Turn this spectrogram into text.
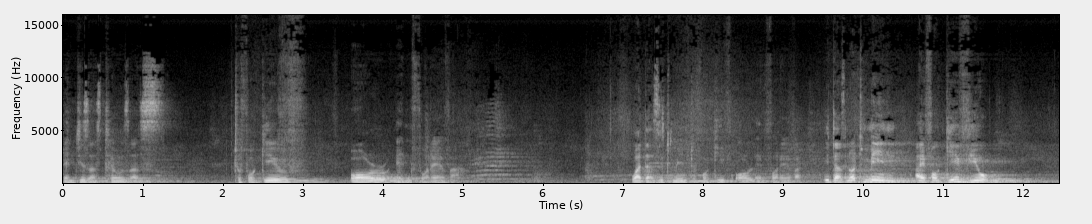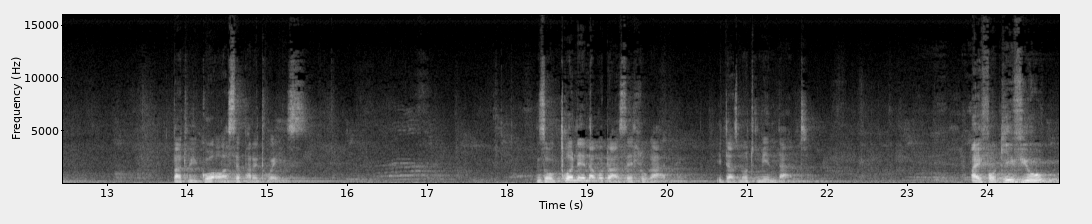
And Jesus tells us to forgive all and forever. What does it mean to forgive all and forever? It does not mean i forgive you but we go our separate ways ngizokuxolela kodwa asehlukane. It does not mean that. I forgive you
